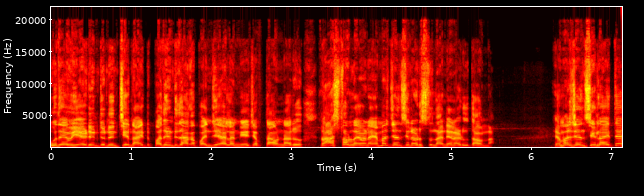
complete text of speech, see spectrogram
ఉదయం ఏడింటి నుంచి నైట్ పదింటి దాకా పనిచేయాలని చెప్తా ఉన్నారు. రాష్ట్రంలో ఏమైనా ఎమర్జెన్సీ నడుస్తుందని నేను అడుగుతా ఉన్నా. ఎమర్జెన్సీలో అయితే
